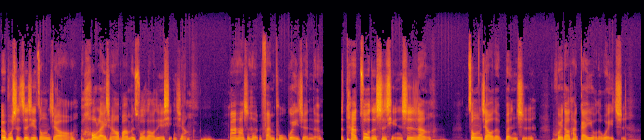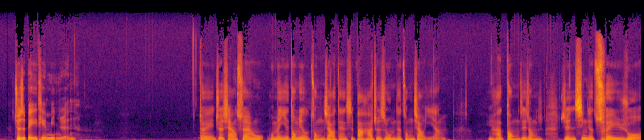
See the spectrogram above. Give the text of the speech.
而不是这些宗教后来想要帮他们塑造这些形象。巴哈是很返璞归真的，他做的事情是让宗教的本质回到他该有的位置，就是悲天悯人。对，就像虽然我们也都没有宗教，但是巴哈就是我们的宗教一样，因为他懂这种人性的脆弱，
